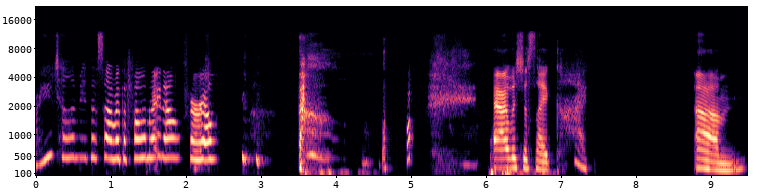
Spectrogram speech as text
are you telling me this over the phone right now? For real? I was just like, God. Um,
